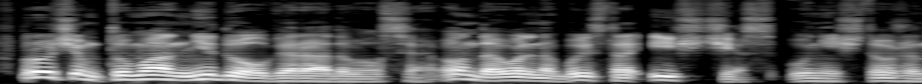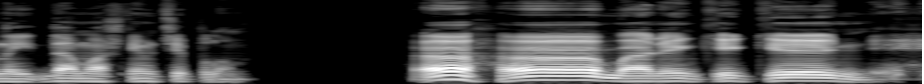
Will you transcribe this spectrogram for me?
Впрочем, туман недолго радовался, он довольно быстро исчез, уничтоженный домашним теплом. «Ага, маленький Кенни!»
